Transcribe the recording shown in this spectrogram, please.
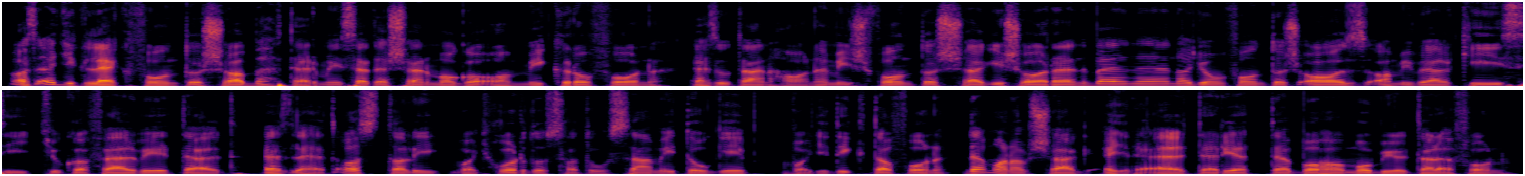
Az egyik legfontosabb természetesen maga a mikrofon. Ezután, ha nem is fontossági sorrendben, nagyon fontos az, amivel készítjük a felvételt. Ez lehet asztali, vagy hordozható számítógép, vagy diktafon, de manapság egyre elterjedtebb a mobiltelefon.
